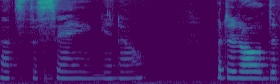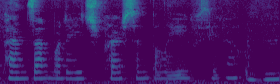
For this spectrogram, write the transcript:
That's the saying, you know. But it all depends on what each person believes, you know. Mm-hmm.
